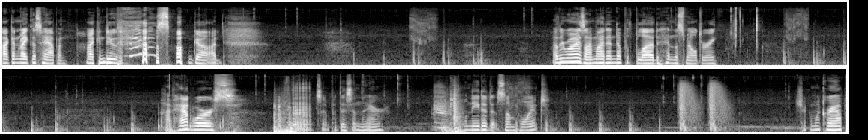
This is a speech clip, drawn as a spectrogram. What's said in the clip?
I can make this happen. I can do this. oh, God. Otherwise, I might end up with blood in the smeltery. I've had worse. So put this in there. We'll need it at some point. My crap.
